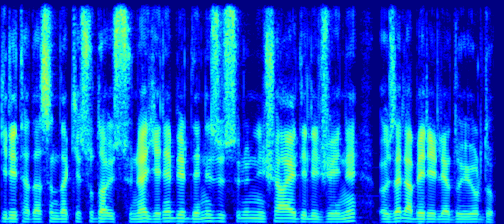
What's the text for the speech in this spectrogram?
Girit adasındaki suda üssüne yeni bir deniz üssünün inşa edileceğini özel haberiyle duyurdu.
